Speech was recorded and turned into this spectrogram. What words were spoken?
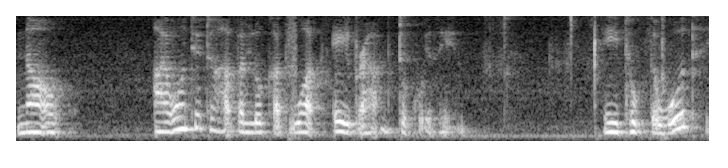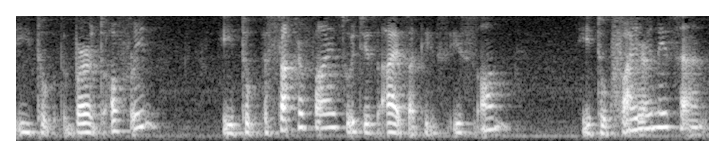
Now, I want you to have a look at what Abraham took with him. He took the wood, he took the burnt offering, he took the sacrifice, which is Isaac, his, his son, he took fire in his hand,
